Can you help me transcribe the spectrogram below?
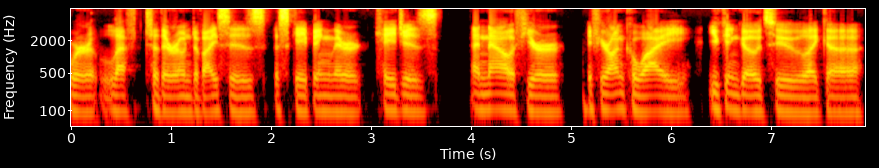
were left to their own devices, escaping their cages. And now if you're if you're on Kauai, you can go to like a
